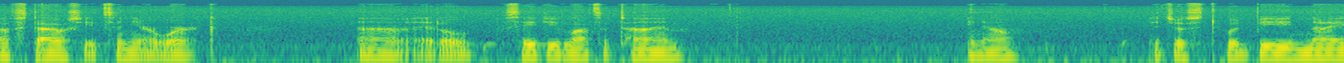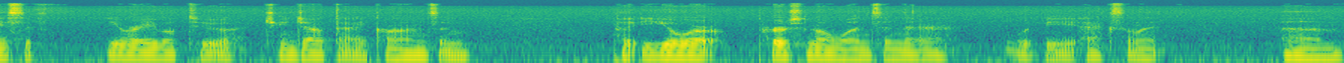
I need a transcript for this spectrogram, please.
of style sheets in your work. Uh, it'll save you lots of time. You know, it just would be nice if you were able to change out the icons and put your personal ones in there would be excellent. Um,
